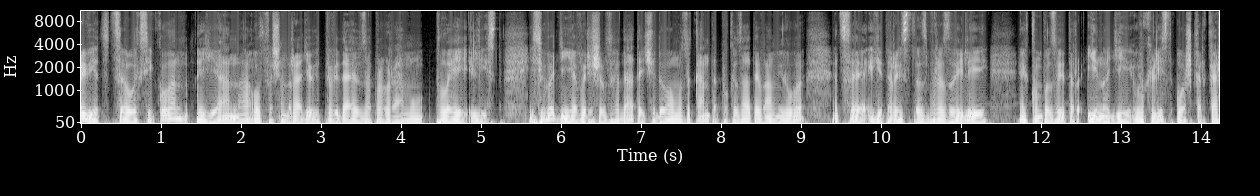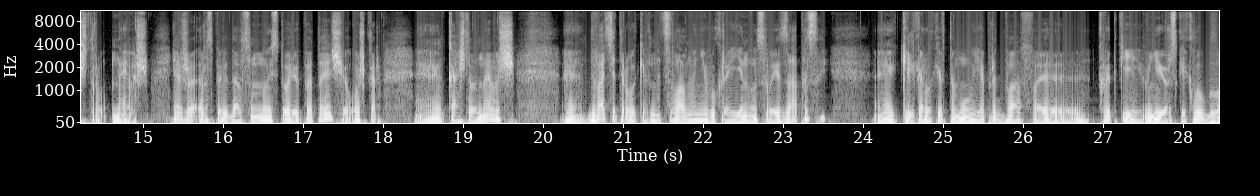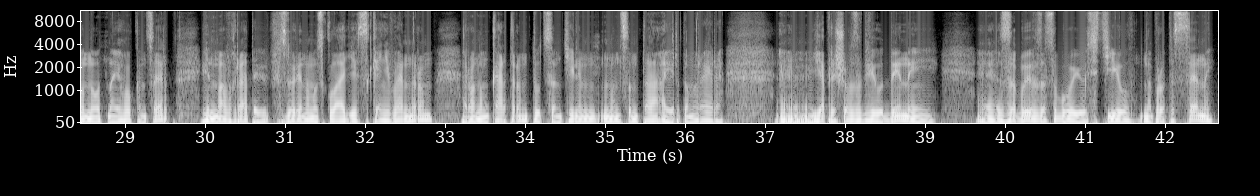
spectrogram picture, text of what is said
Привіт, це Олексій Кован. Я на Old Fashion Radio відповідаю за програму Playlist. І сьогодні я вирішив згадати чудового музиканта, показати вам його. Це гітарист з Бразилії, композитор, іноді вокаліст Ошкар Каштро Невиш. Я вже розповідав сумну історію про те, що Ошкар е, Каштро Невиш 20 е, років надсилав мені в Україну свої записи. Е, кілька років тому я придбав е, квитки в Нью-Йоркський клуб Блунот на його концерт. Він мав грати в зоряному складі з Кенні Вернером, Роном Картером, Тутсом Тілімансом та Айртом Рейра. Е, я прийшов за дві години, забив за собою стіл напроти сцени,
